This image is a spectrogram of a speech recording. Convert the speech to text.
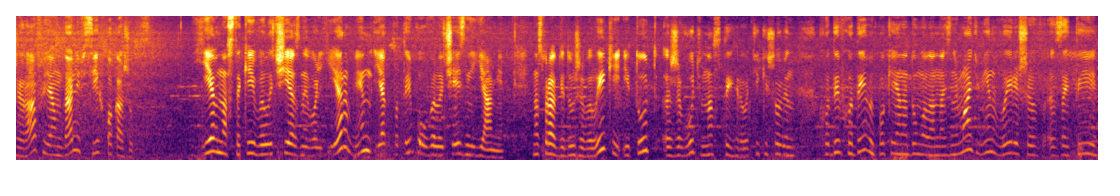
жирафи, я вам далі всіх покажу. Є в нас такий величезний вольєр, він як по типу у величезній ямі. Насправді дуже великий, і тут живуть в нас тигри. От тільки що він ходив, ходив, і поки я не думала назнімати, він вирішив зайти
